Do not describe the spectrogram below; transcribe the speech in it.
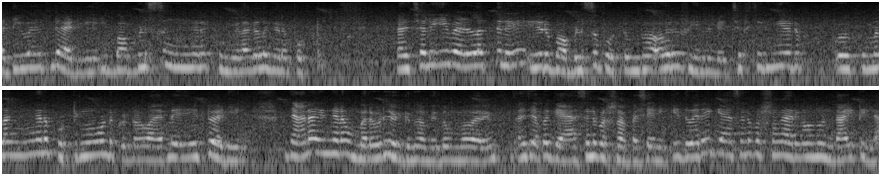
അടിവയറ്റിന്റെ അടിയിൽ ഈ ബബിൾസ് ഇങ്ങനെ കുമിളകൾ ഇങ്ങനെ പൊട്ടും. എന്നുവെച്ചാൽ ഈ വെള്ളത്തിൽ ഈ ഒരു ബബിൾസ് പൊട്ടുമ്പോൾ ഒരു ഫീലില്ലേ ചെറിയ ചെറിയ ഒരു ഇങ്ങനെ പൊട്ടിക്കൊണ്ട് കിട്ടും വയറിന്റെ ഏറ്റവും അടിയിൽ. ഞാൻ ഇങ്ങനെ ഉമ്മനോട് ചോദിക്കുന്ന സമയത്ത് ഉമ്മ പറയും. അത് ചിലപ്പോൾ ഗ്യാസിന്റെ പ്രശ്നം പക്ഷേ എനിക്ക് ഇതുവരെ ഗ്യാസിന്റെ പ്രശ്നം കാര്യങ്ങളൊന്നും ഉണ്ടായിട്ടില്ല.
